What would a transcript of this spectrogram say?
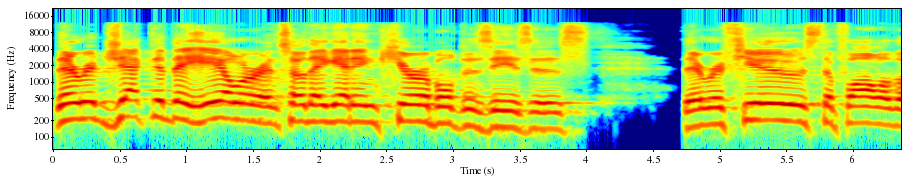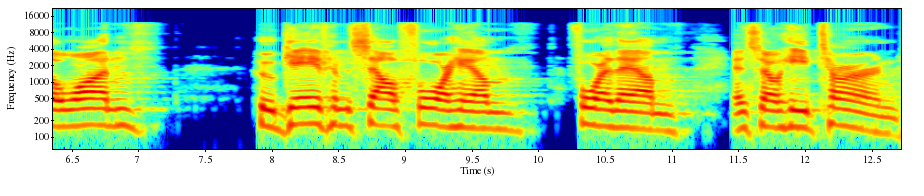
They rejected the healer, and so they get incurable diseases. They refuse to follow the one who gave himself for him, for them, and so he turned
